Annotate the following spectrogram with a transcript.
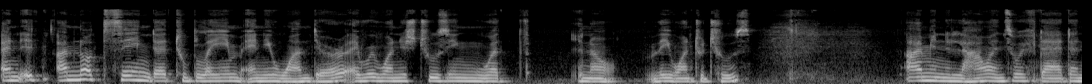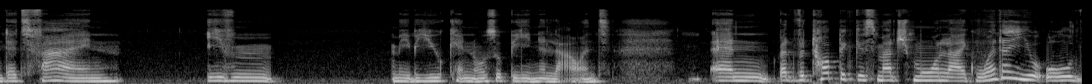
And it, I'm not saying that to blame anyone there. Everyone is choosing what, you know, they want to choose. I'm in allowance with that, and that's fine. Even maybe you can also be in allowance. And but the topic is much more like what are you all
